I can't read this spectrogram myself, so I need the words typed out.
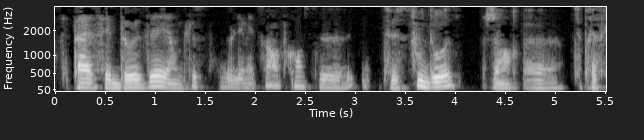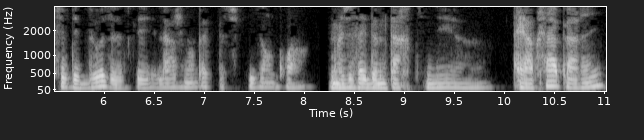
c'est pas assez dosé. En plus, les médecins en France euh, te sous-dosent. Genre, euh, te prescrivent des doses. C'est largement pas suffisant, quoi. Moi, j'essaye de me tartiner. Et après, à Paris,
